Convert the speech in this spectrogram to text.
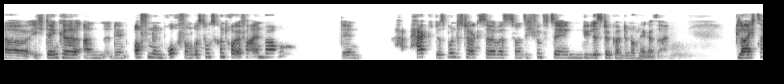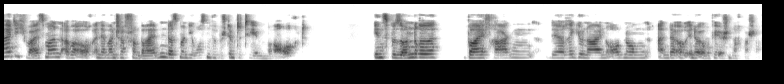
Äh, ich denke an den offenen Bruch von Rüstungskontrollvereinbarungen, den Hack des Bundestagsservers 2015, die Liste könnte noch länger sein. Gleichzeitig weiß man aber auch in der Mannschaft von beiden, dass man die Russen für bestimmte Themen braucht. Insbesondere bei Fragen der regionalen Ordnung der, in der europäischen Nachbarschaft.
